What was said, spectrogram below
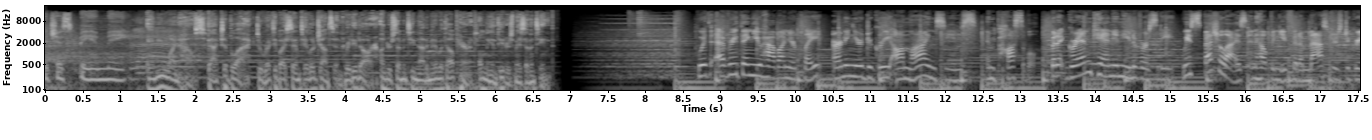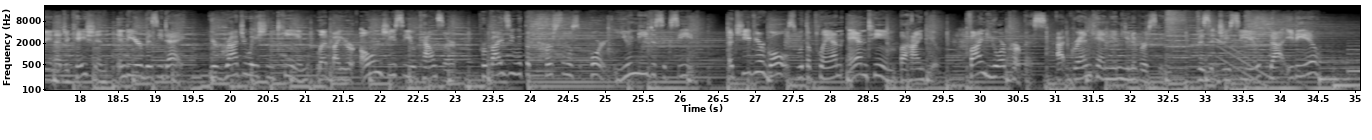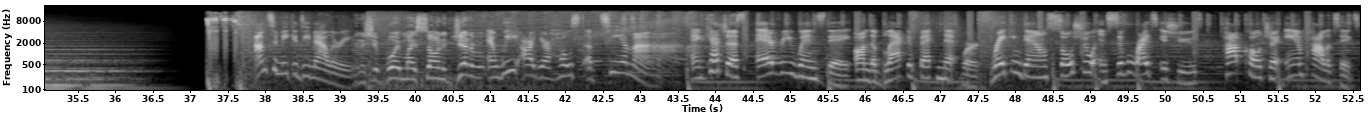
for just being me. Amy Winehouse, Back to Black, directed by Sam Taylor Johnson. Rated R, under 17, not a minute without parent. Only in theaters May 17th. With everything you have on your plate, earning your degree online seems impossible. But at Grand Canyon University, we specialize in helping you fit a master's degree in education into your busy day. Your graduation team, led by your own GCU counselor, provides you with the personal support you need to succeed. Achieve your goals with a plan and team behind you. Find your purpose at Grand Canyon University. Visit gcu.edu. I'm Tamika D. Mallory, And it's your boy, Mysonne, the general. and we are your host of TMI. And catch us every Wednesday on the Black Effect Network, breaking down social and civil rights issues, pop culture, and politics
